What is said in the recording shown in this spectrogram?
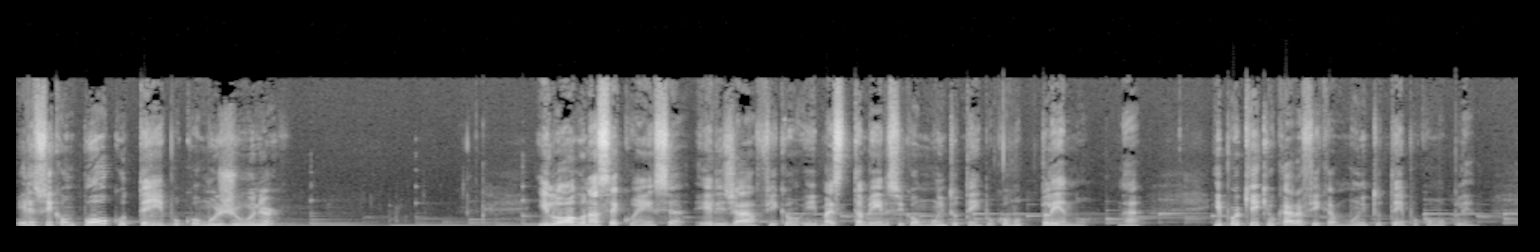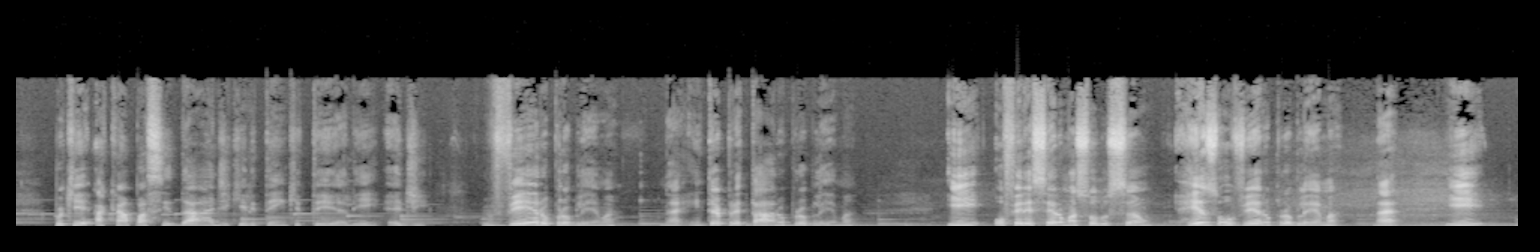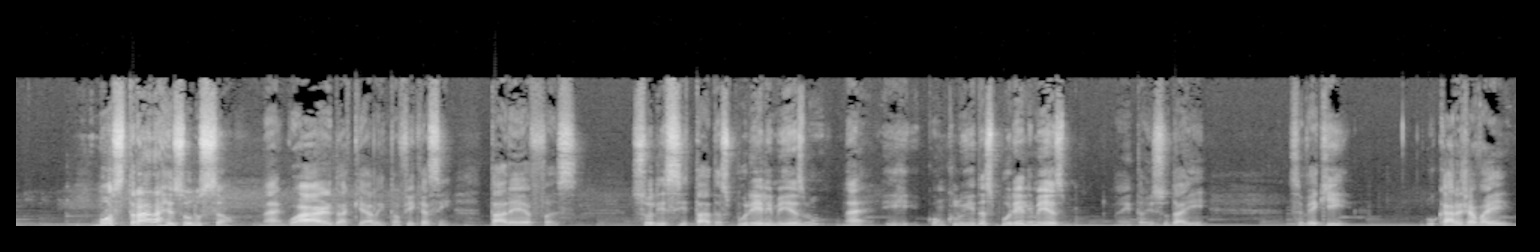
eles ficam pouco tempo como júnior e logo na sequência eles já ficam, mas também eles ficam muito tempo como pleno, né? E por que que o cara fica muito tempo como pleno? Porque a capacidade que ele tem que ter ali é de ver o problema, né? interpretar o problema e oferecer uma solução, resolver o problema, né? E mostrar a resolução, né? Guarda aquela, então fica assim, tarefas solicitadas por ele mesmo, né? E concluídas por ele mesmo. Né? Então isso daí você vê que o cara já vai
